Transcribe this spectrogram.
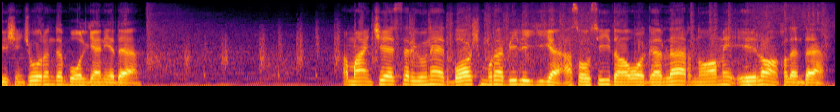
5-o'rinda bo'lgan edi. Manchester United bosh murabbiyligiga asosiy da'vogarlar nomi e'lon qilindi.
